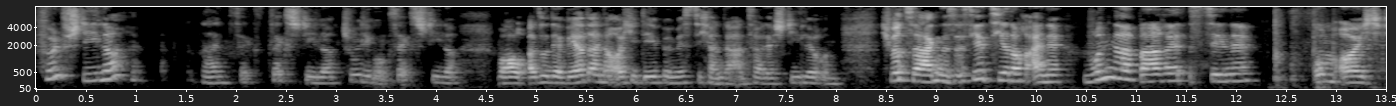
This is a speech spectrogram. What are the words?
fünf Stiele. Nein, sechs, sechs Stiele. Entschuldigung, sechs Stiele. Wow, also der Wert einer Orchidee bemisst sich an der Anzahl der Stiele. Und ich würde sagen, das ist jetzt hier doch eine wunderbare Szene, um euch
